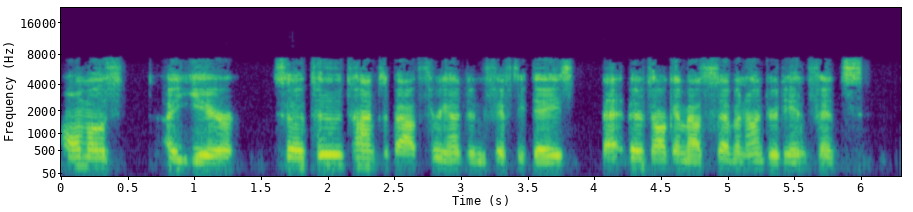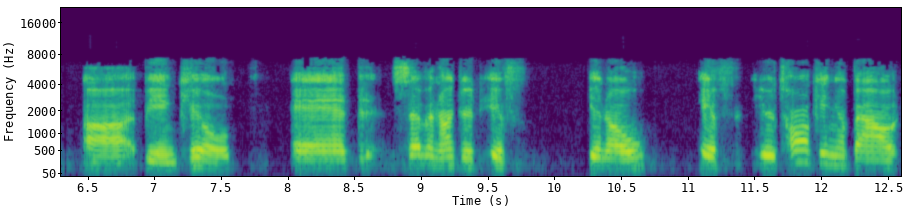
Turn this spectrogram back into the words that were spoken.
almost a year. So two times about 350 days. They're talking about 700 infants uh, being killed, and 700. If you know, if you're talking about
